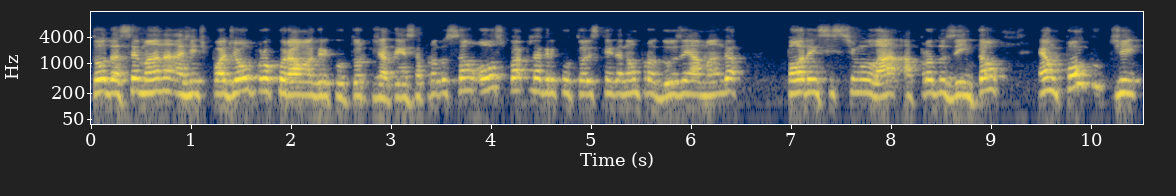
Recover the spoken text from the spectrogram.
toda semana, a gente pode ou procurar um agricultor que já tem essa produção, ou os próprios agricultores que ainda não produzem a manga podem se estimular a produzir. Então, é um pouco de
